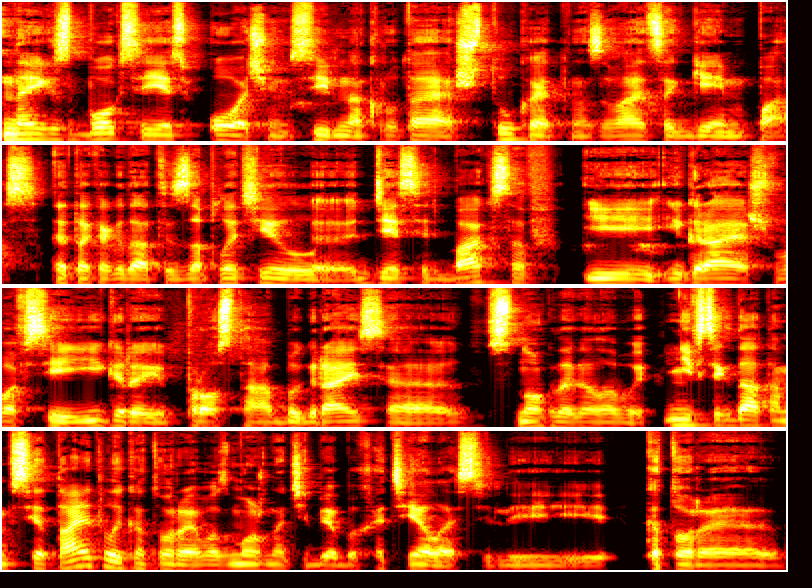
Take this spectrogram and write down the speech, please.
На Xbox есть очень сильно крутая штука, это называется Game Pass. Это когда ты заплатил э, 10 баксов и играешь во все игры, просто обыграйся с ног до головы. Не всегда там все title ы, которые, возможно, тебе бы хотелось или которые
